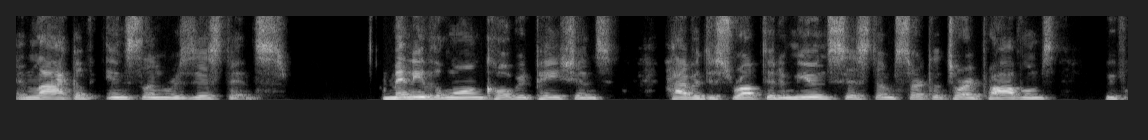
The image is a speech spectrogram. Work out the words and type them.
and lack of insulin resistance. Many of the long COVID patients have a disrupted immune system, circulatory problems. We've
